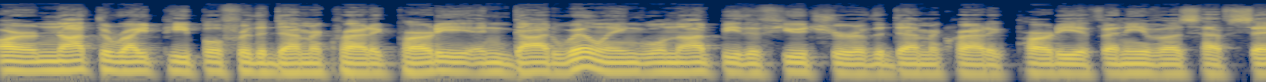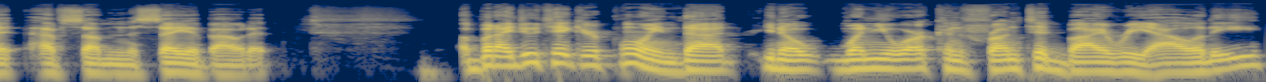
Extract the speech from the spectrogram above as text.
are not the right people for the Democratic Party, and God willing, will not be the future of the Democratic Party if any of us have say, have something to say about it. But I do take your point that you know when you are confronted by reality,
